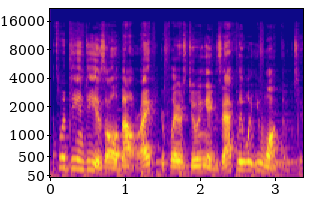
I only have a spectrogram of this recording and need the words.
That's what D&D is all about, right? Your players doing exactly what you want them to.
